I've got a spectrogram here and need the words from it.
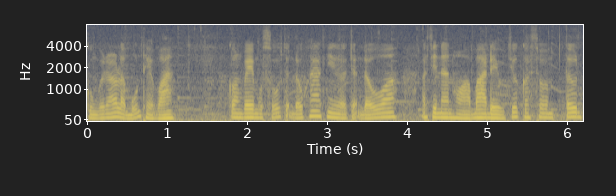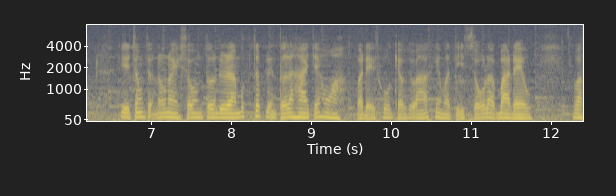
cùng với đó là 4 thẻ vàng. Còn về một số trận đấu khác như là trận đấu uh, Arsenal hòa 3 đều trước Southampton thì ở trong trận đấu này Southampton đưa ra mức chấp lên tới là hai trái hòa và để thua kèo châu Á khi mà tỷ số là 3 đều và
